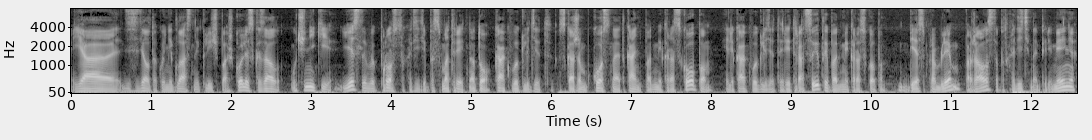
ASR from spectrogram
я сделал такой негласный клич по школе, сказал, ученики, если вы просто хотите посмотреть на то, как выглядит скажем, костная ткань под микроскопом или как выглядят эритроциты под микроскопом, без проблем, пожалуйста, подходите на перемене,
